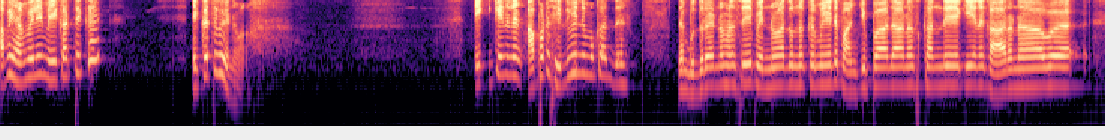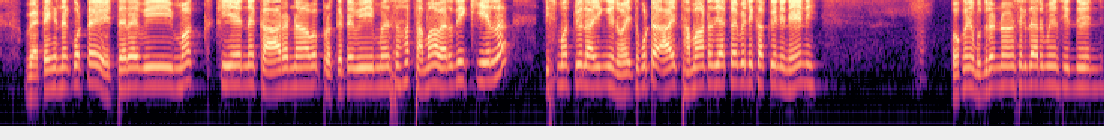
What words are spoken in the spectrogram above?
අපි හැම වෙලෙම මේකත් එක්ක එකතු වෙනවා. ඒ කියන්නේ දැන් අපට සිදුවෙන්නේ මොකද්ද? දැන් බුදුරජාණන් වහන්සේ පෙන්වා දුන්න ක්‍රමයට පංච උපාදානස්කන්ධය කියන කාරණාව වැටහෙනකොට ඊතර වීමක් කියන කාරණාව ප්‍රකට වීම සහ තමා වැරදි කියලා ඉස්මත් වෙලා අයින් වෙනවා. එතකොට ආයේ තමාට දෙයක් ලැබෙන එකක් වෙන්නේ නැහනේ. ඕකනේ බුදුරණන් වහන්සේගේ ධර්මයෙන් සිද්ධ වෙන්නේ.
